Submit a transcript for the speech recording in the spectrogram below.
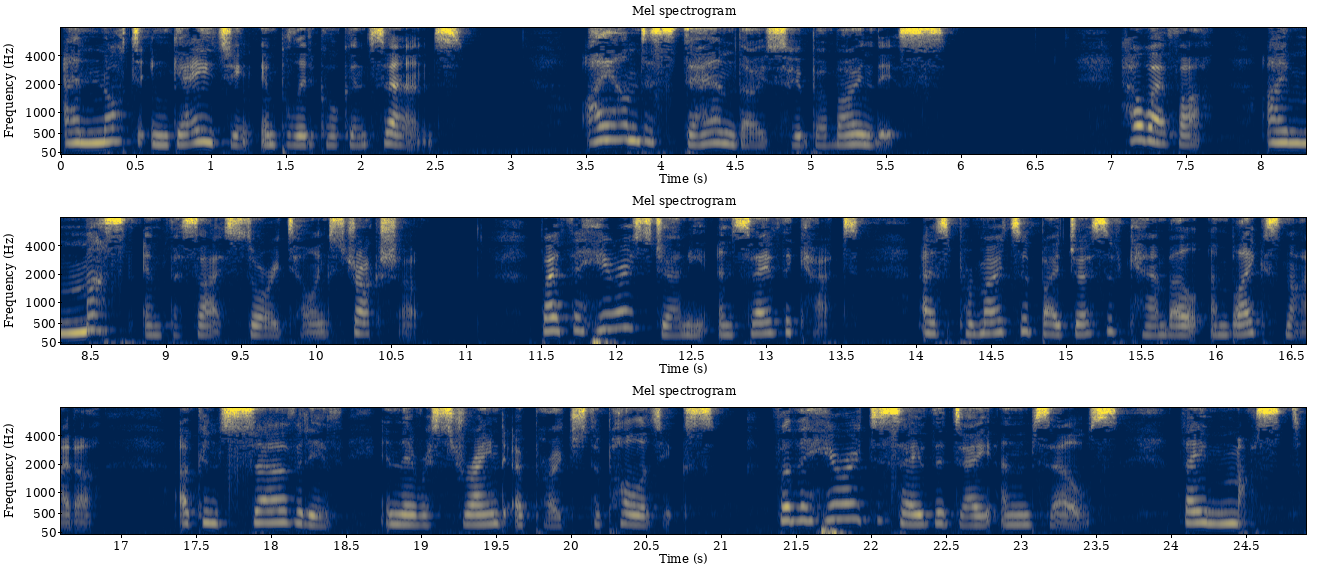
and not engaging in political concerns. I understand those who bemoan this. However, I must emphasize storytelling structure. Both The Hero's Journey and Save the Cat, as promoted by Joseph Campbell and Blake Snyder, are conservative in their restrained approach to politics. For the hero to save the day and themselves, they must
